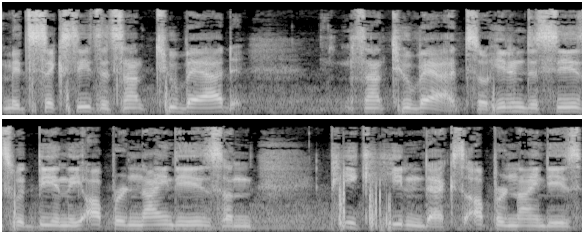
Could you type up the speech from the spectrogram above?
mid 60s. It's not too bad. It's not too bad. So heat indices would be in the upper 90s and peak heat index, upper 90s,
